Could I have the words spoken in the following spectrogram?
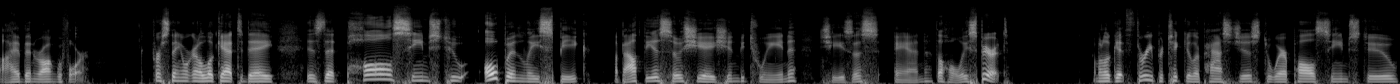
I have been wrong before. First thing we're going to look at today is that Paul seems to openly speak about the association between Jesus and the Holy Spirit. I'm going to look at three particular passages to where Paul seems to,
